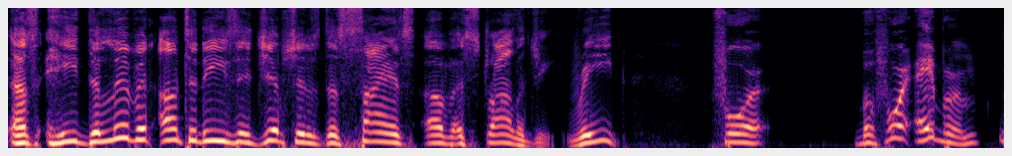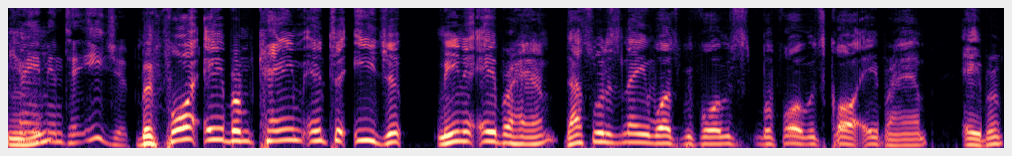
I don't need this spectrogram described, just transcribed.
As he delivered unto these Egyptians the science of astrology. Read. For before Abram Mm-hmm. came into Egypt, Before Abram came into Egypt, meaning Abraham, that's what his name was before it was before it was called Abraham. Abram.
